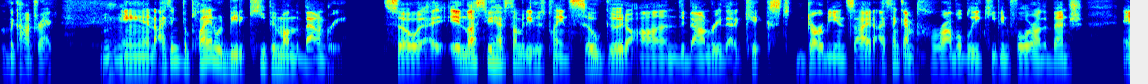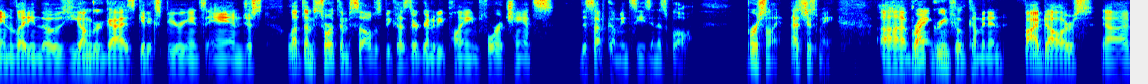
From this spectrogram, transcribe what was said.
the contract. Mm-hmm. And I think the plan would be to keep him on the boundary. So uh, unless you have somebody who's playing so good on the boundary that it kicks Darby inside, I think I'm probably keeping Fuller on the bench and letting those younger guys get experience and just let them sort themselves because they're going to be playing for a chance this upcoming season as well. Personally, that's just me. Uh, Brian Greenfield coming in, five dollars. Uh,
